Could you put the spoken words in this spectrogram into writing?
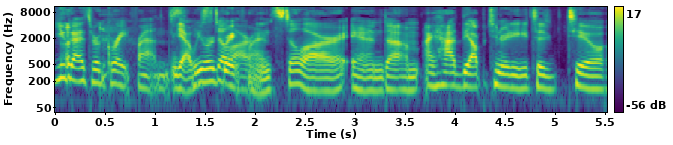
you guys were great friends. Yeah, we You were still great are. friends, still are, and um, I had the opportunity to to,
